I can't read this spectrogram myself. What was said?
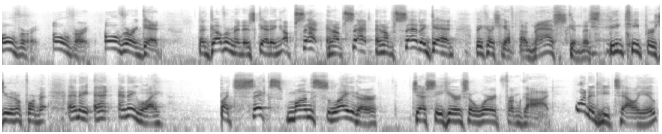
over it, over it, over again. The government is getting upset and upset and upset again because you have the mask and the beekeeper's uniform. Any, anyway, but six months later, Jessi hears a word from God. What did he tell you?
